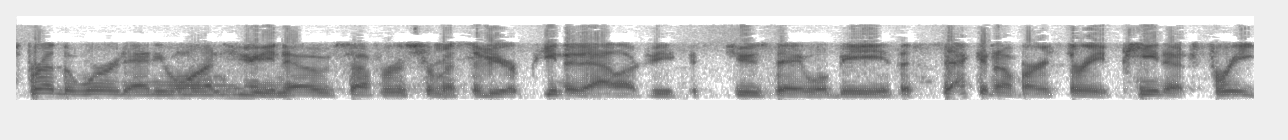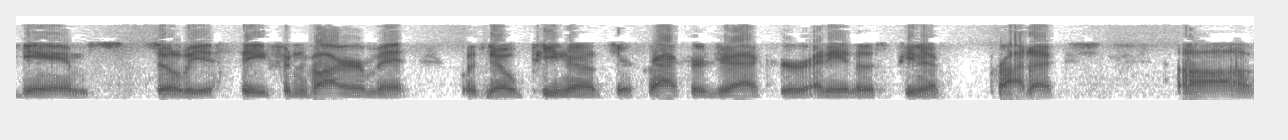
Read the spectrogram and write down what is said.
spread the word to anyone who you know suffers from a severe peanut allergy because Tuesday will be the second of our three peanut free games. So it'll be a safe environment with no peanuts or Cracker Jack or any of those peanut products uh,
